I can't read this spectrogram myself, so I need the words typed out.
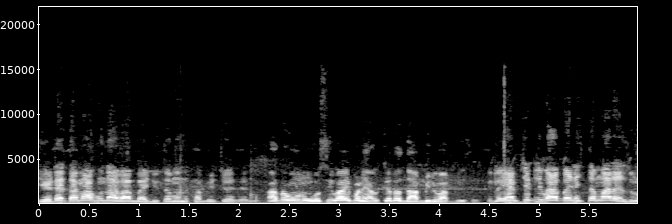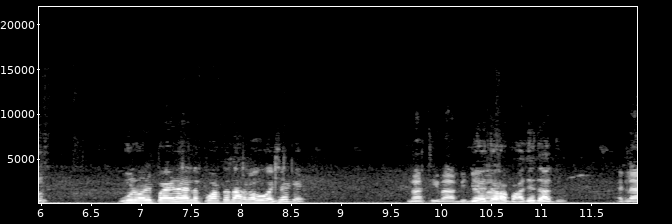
જેઠે તમાકુ ના વાબાઈ તમને ખબર છે. આ તો ઊણ ઓછી વાય પણ હલકે તો દાબીને વાપી છે. એટલે એમ કેટલી વાબાઈ તમારે હજુ? ઊણ વાળી એટલે પોરતો તાર વહુ હશે કે? નથી વાબી બે જણા ભાજે જાતું એટલે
